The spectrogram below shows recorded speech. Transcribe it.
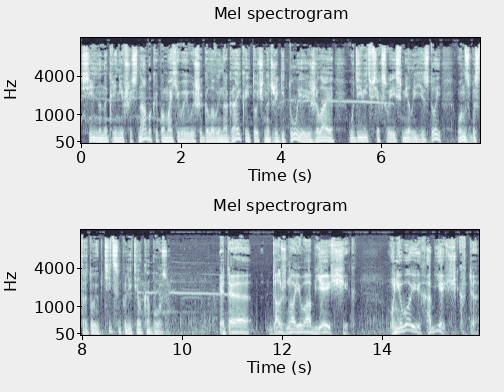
Сильно накренившись на бок и помахивая выше головы нагайкой, точно джигитуя и желая удивить всех своей смелой ездой, он с быстротой птицы полетел к обозу. Это должно его объездчик. У него их объездчиков-то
